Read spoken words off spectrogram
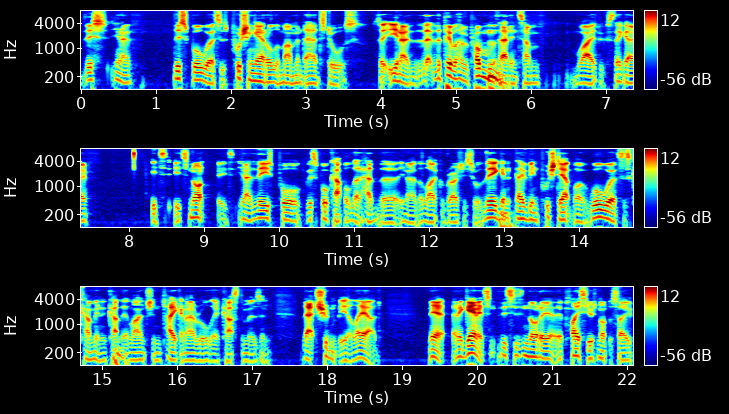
this you know, this Woolworths is pushing out all the mum and dad stores. So you know the, the people have a problem Hmm. with that in some ways because they go, it's it's not it's you know these poor this poor couple that had the you know the local grocery store they're Hmm. gonna, they've been pushed out by Woolworths has come in and cut their lunch and taken over all their customers and that shouldn't be allowed. Now and again it's this is not a, a place here is not to say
